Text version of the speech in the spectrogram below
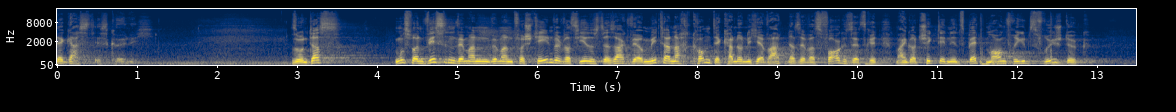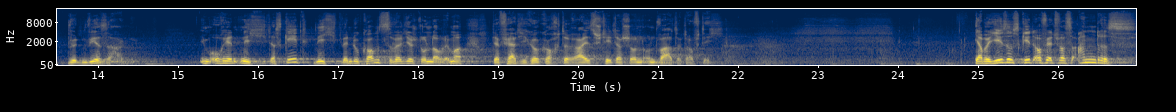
der Gast ist König. So, und das muss man wissen, wenn man, wenn man verstehen will, was Jesus da sagt. Wer um Mitternacht kommt, der kann doch nicht erwarten, dass er was vorgesetzt kriegt. Mein Gott, schickt ihn ins Bett, morgen früh gibt's Frühstück, würden wir sagen. Im Orient nicht. Das geht nicht. Wenn du kommst, zu welcher Stunde auch immer, der fertig gekochte Reis steht da schon und wartet auf dich. Ja, aber Jesus geht auf etwas anderes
